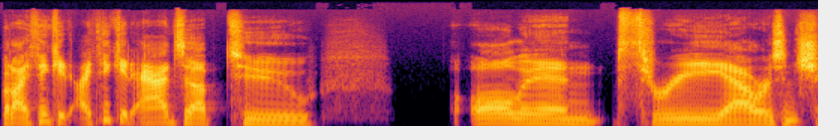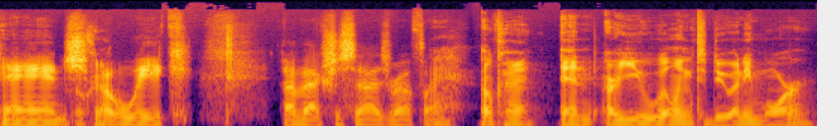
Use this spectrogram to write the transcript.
But I think it I think it adds up to all in three hours and change okay. a week of exercise roughly. Okay. And are you willing to do any more?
